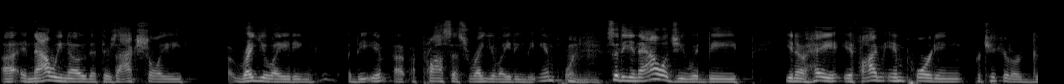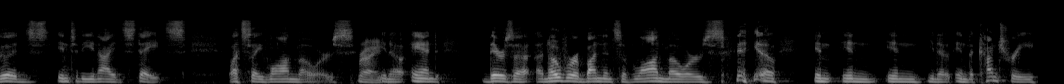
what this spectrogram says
Uh, and now we know that there's actually regulating the im- a process regulating the import. Mhm. So the analogy would be, you know, hey, if I'm importing particular goods into the United States, let's say lawnmowers, Right. you know, and there's a, an overabundance of lawnmowers, you know, in in in you know in the country,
